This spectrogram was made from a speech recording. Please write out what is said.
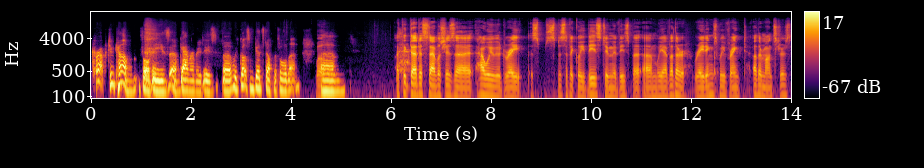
crap to come for these um, Gamera movies, but we've got some good stuff before then. Well, Um, I think that establishes uh, how we would rate specifically these two movies, but um, we have other ratings. We've ranked other monsters.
